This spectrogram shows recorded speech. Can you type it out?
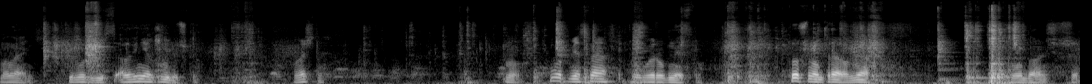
Маленький. Кіло 200. Але він як грудочка. Бачите? Ну, от м'ясне виробництво. То, що нам треба, м'ясо. Ну далі ще.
